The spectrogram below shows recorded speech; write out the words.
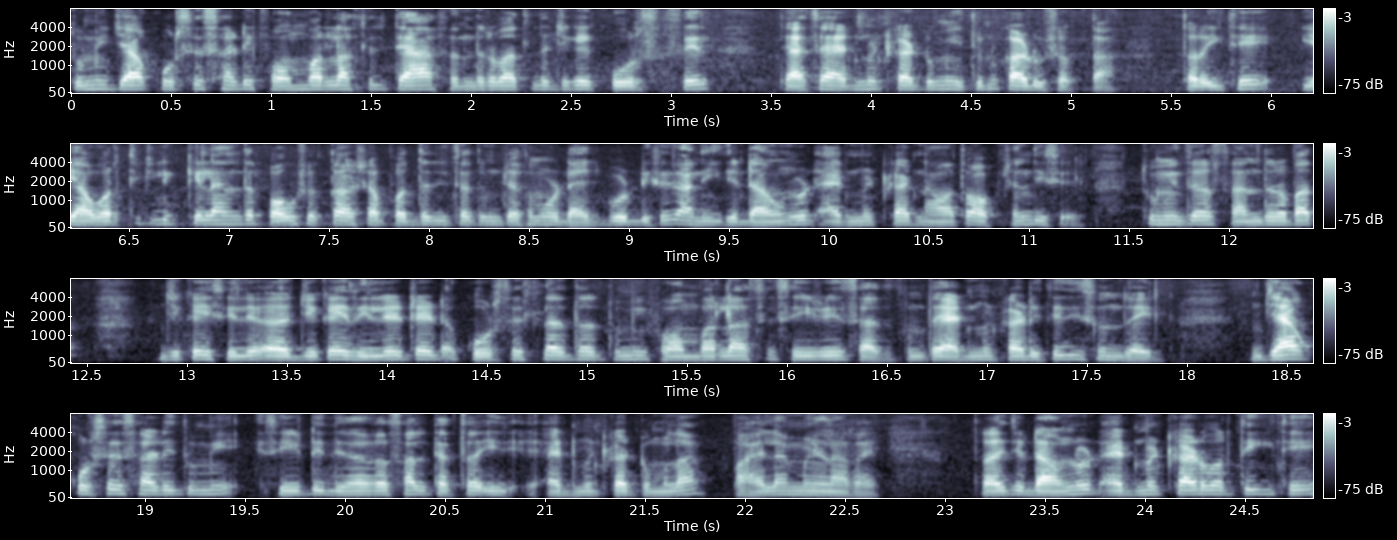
तुम्ही ज्या कोर्सेससाठी फॉर्म भरला असेल त्या संदर्भातलं जे काही कोर्स असेल त्याचं ॲडमिट कार्ड तुम्ही इथून काढू शकता. तर इथे यावरती क्लिक केल्यानंतर पाहू शकता अशा पद्धतीचा तुमच्यासमोर डॅशबोर्ड दिसेल आणि इथे डाउनलोड ॲडमिट कार्ड नावाचा ऑप्शन दिसेल. तुम्ही जर संदर्भात जे काही सिले जे काही रिलेटेड कोर्सेसला जर तुम्ही फॉर्म भरला असेल सी ई टीचा तर तुमचं ॲडमिट कार्ड इथे दिसून जाईल. ज्या कोर्सेससाठी तुम्ही सी ई टी देणार असाल त्याचं ॲडमिट कार्ड तुम्हाला पाहायला मिळणार आहे. तर इथे डाउनलोड ॲडमिट कार्डवरती इथे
